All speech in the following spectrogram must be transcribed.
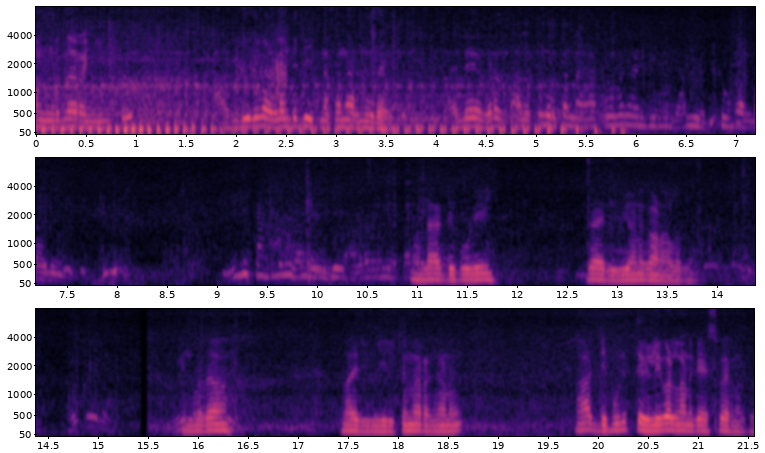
അങ്ങോട്ട് ഇറങ്ങിയിട്ട് അരുവിയിലെ വെള്ളത്തിന്റെ വീക്ക്നെസ് ആണ് അറിഞ്ഞൂടെ? അല്ലേ? ഇവിടെ സ്ഥലത്ത് നിർത്തണ്ട ആക്രമണം കാണിക്കുന്നു ഞാൻ നിർത്തും കണ്ടാലും. നല്ല അടിപൊളി അരുവിയാണ് കാണാനുള്ളത്. നമ്മളിതാ അരുവിയിലേക്കൊന്ന് ഇറങ്ങാണ്. ആ അടിപൊളി തെളി വെള്ളമാണ് കേസ് വരുന്നത്.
